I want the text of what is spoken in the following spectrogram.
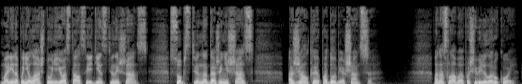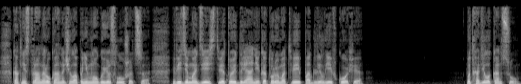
Марина поняла, что у нее остался единственный шанс. Собственно, даже не шанс, а жалкое подобие шанса. Она слабо пошевелила рукой. Как ни странно, рука начала понемногу ее слушаться. Видимо, действие той дряни, которую Матвей подлил ей в кофе, подходило к концу.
